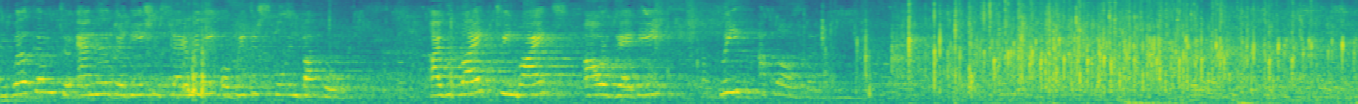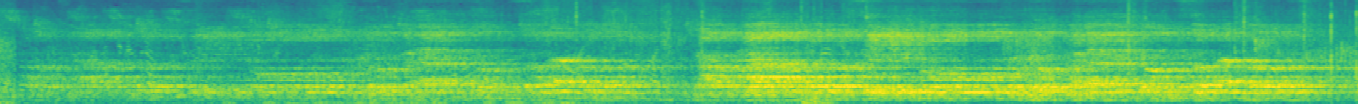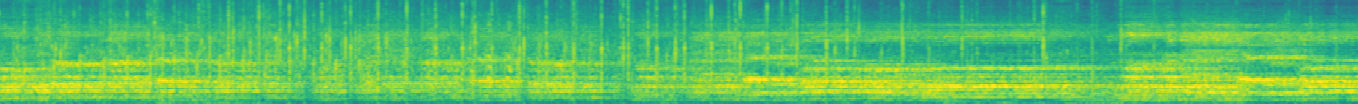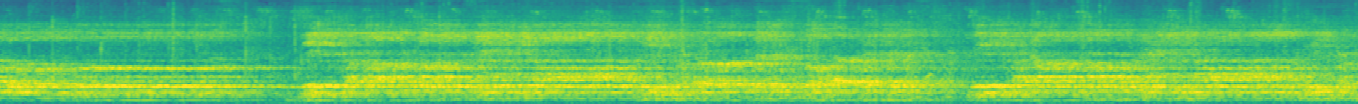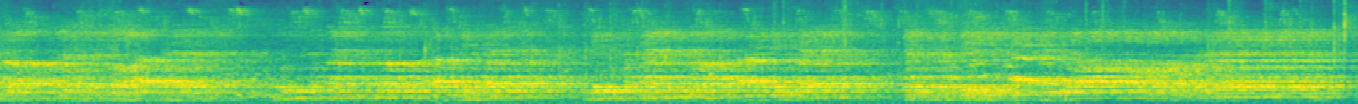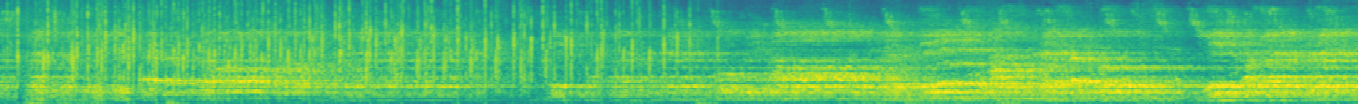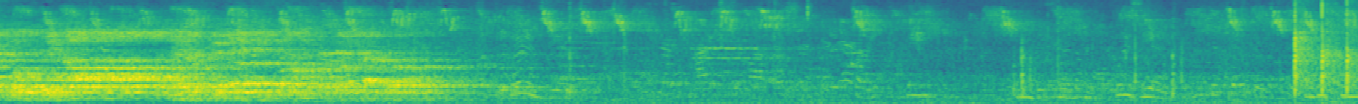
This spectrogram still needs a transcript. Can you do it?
and welcome to annual graduation ceremony of British School in Baku. I would like to invite our graduates. Please applaud them. 12 anos.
